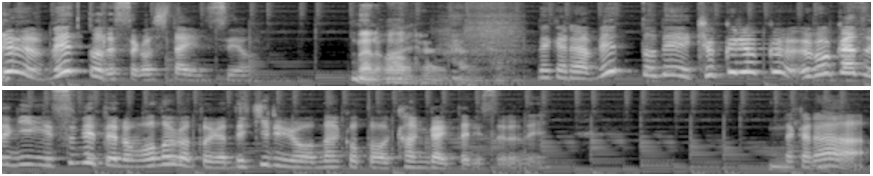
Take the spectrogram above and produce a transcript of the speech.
くベッドで過ごしたいんですよ なるほど、はいはいはいはい。だからベッドで極力動かずに全ての物事ができるようなことは考えたりするね。うん。だから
